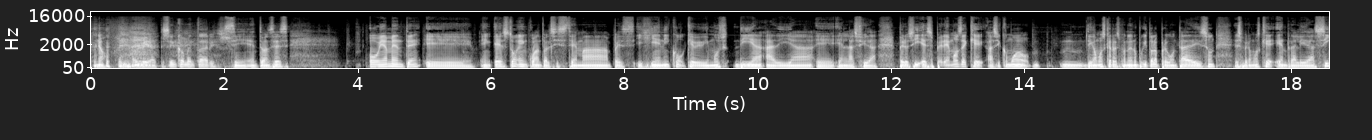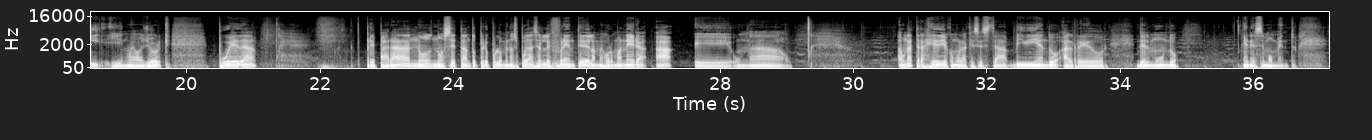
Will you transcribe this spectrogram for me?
No, olvídate. Sin comentarios. Sí, entonces Obviamente, eh, en esto en cuanto al sistema pues, higiénico que vivimos día a día eh, en la ciudad. Pero sí, esperemos de que, así como mm, digamos que respondiendo un poquito a la pregunta de Edison, esperemos que en realidad sí, y Nueva York pueda preparada, no, no sé tanto, pero por lo menos pueda hacerle frente de la mejor manera a eh, una a una tragedia como la que se está viviendo alrededor del mundo en este momento.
